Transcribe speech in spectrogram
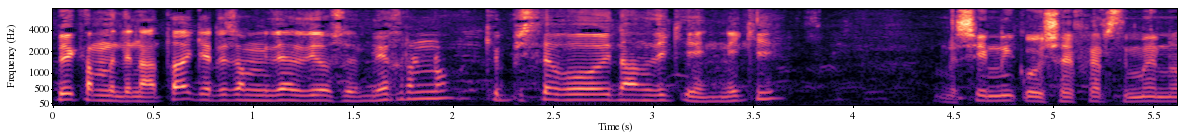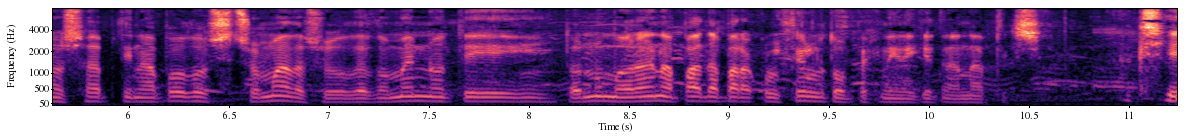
Μπήκαμε δυνατά, κερδίσαμε 0-2 στο ημίχρονο και πιστεύω ήταν δίκαιη η νίκη. Εσύ, Νίκο, είσαι ευχαριστημένος από την απόδοση της ομάδας σου, δεδομένου ότι το νούμερο 1 πάντα παρακολουθεί όλο το παιχνίδι και την ανάπτυξη. Εντάξει,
